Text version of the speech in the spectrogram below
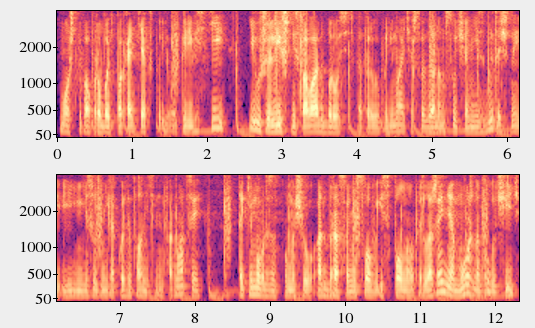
можете попробовать по контексту его перевести и уже лишние слова отбросить, которые вы понимаете, что в данном случае они избыточны и не несут никакой дополнительной информации. Таким образом, с помощью отбрасывания слов из полного предложения можно получить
